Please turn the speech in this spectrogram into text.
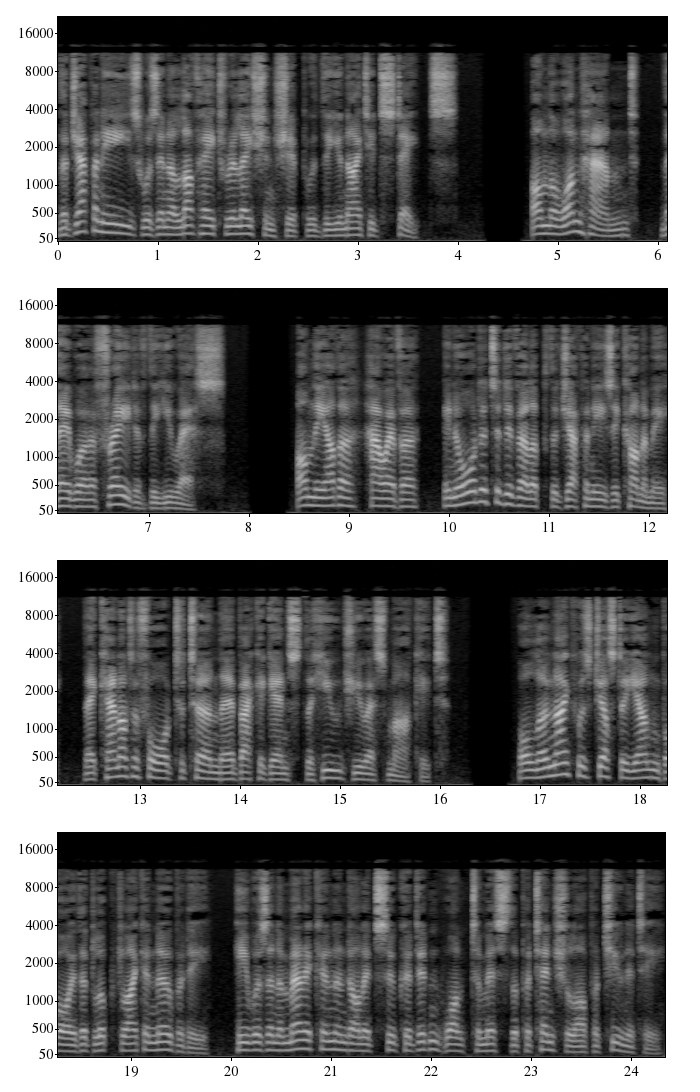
The Japanese was in a love-hate relationship with the United States. On the one hand, they were afraid of the US. On the other, however, in order to develop the Japanese economy, they cannot afford to turn their back against the huge US market. Although Knight was just a young boy that looked like a nobody, he was an American and Onitsuka didn't want to miss the potential opportunity.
